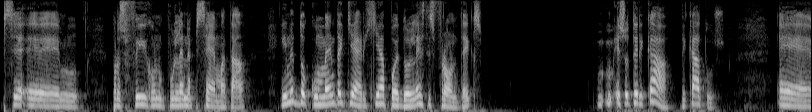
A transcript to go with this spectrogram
ψε, ε, προσφύγων που λένε ψέματα. Είναι ντοκουμέντα και αρχεία από εντολές της Frontex, εσωτερικά, δικά τους. Ε,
